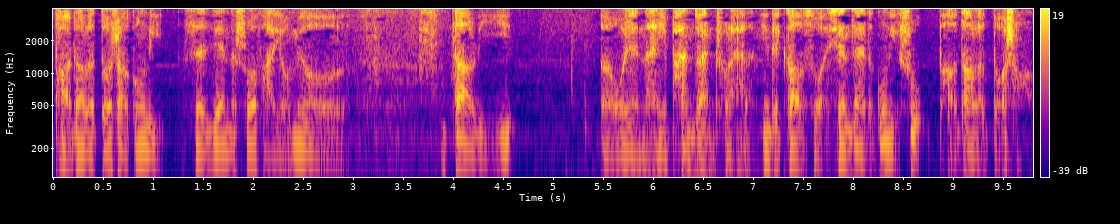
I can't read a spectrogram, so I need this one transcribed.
跑到了多少公里，四 S 店的说法有没有道理？呃，我也难以判断出来了。你得告诉我现在的公里数跑到了多少。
